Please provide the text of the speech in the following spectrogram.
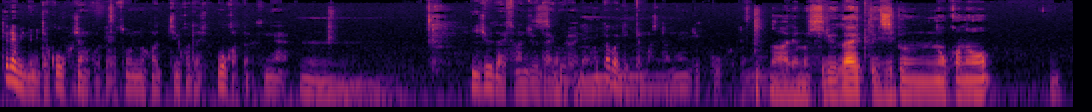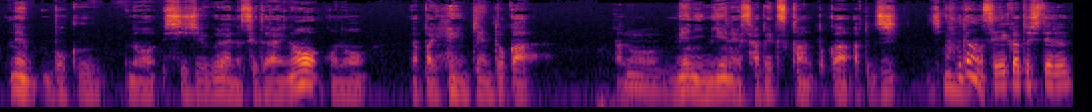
テレビで見た候補者の方はそんな感じの方多かったですね。うん20代、30代ぐらいの方が出てましたね、立候補でね。まあでも、翻って自分のこの、ね、僕の40ぐらいの世代の、この、やっぱり偏見とか、あの、うん目に見えない差別感とか、あとじ、普段生活してる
